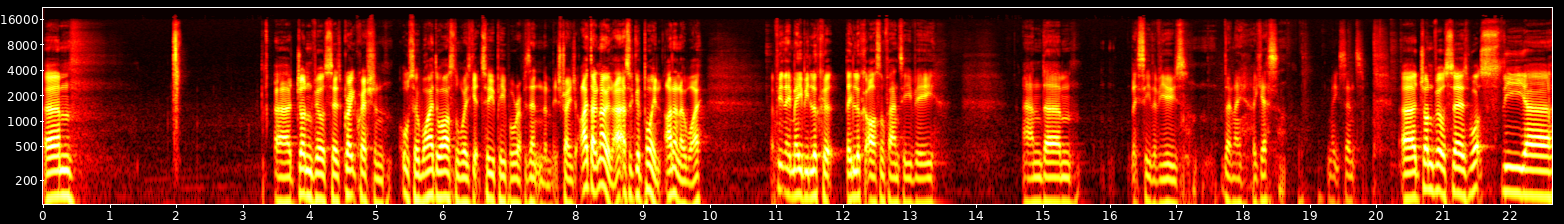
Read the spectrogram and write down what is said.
Um, uh, John Ville says, "Great question. Also, why do Arsenal always get two people representing them? It's strange. I don't know that. That's a good point. I don't know why. I think they maybe look at they look at Arsenal fan TV, and um, they see the views, don't they? I guess makes sense." Uh, John says, "What's the uh,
